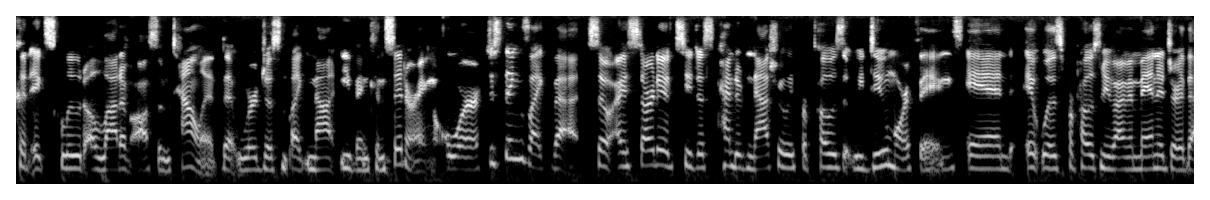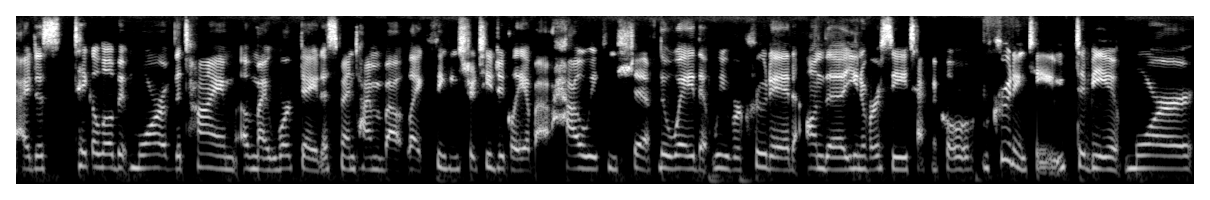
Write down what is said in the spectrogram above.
could exclude a lot of awesome talent that we're just like not even considering, or just things like that. So I started to just kind of naturally propose that we do more things. And it was proposed to me by my manager that I just take a little bit more of the time of my workday to spend time about like thinking strategically about how we can shift the way that we recruited on the university technical recruiting team to be more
